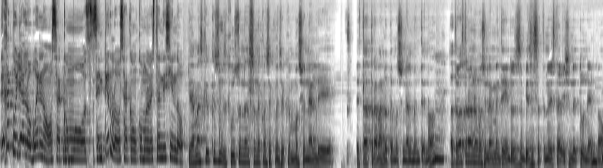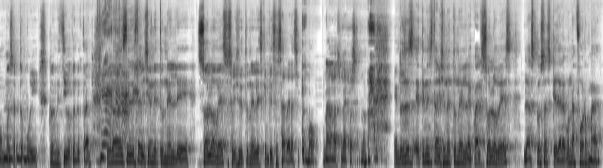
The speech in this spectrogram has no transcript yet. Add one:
Deja tú ya lo bueno, o sea, como sentirlo, o sea, como, como lo están diciendo. Que además creo que es justo una, es una consecuencia emocional de estar trabándote emocionalmente, ¿no? O sea, te vas trabando emocionalmente y entonces empiezas a tener esta visión de túnel, ¿no? Un concepto muy cognitivo-conductual. Pero es esta visión de túnel de solo ves, o sea, visión de túnel es que empiezas a ver así como nada más una cosa, ¿no? Entonces eh, tienes esta visión de túnel en la cual solo ves las cosas que de alguna forma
